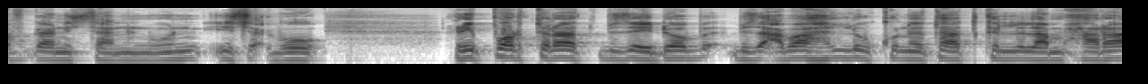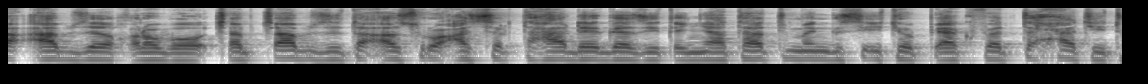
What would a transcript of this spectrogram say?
ኣፍጋኒስታንን እውን ይስዕቡ። ሪፖርተራት ብዘይ ዶብ ብዛዕባ ህልው ኩነታት ክልል ኣምሓራ ኣብ ዘቕረቦ ጸብጻብ ዝተኣስሩ ዓሰርተ ሓደ ጋዜጠኛታት መንግስቲ ኢትዮጵያ ክፈትሕ ሓቲቱ።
